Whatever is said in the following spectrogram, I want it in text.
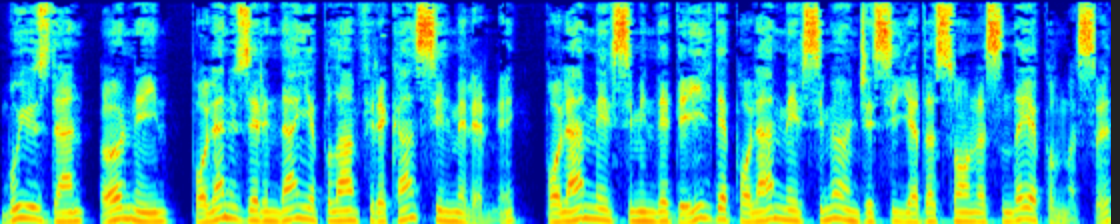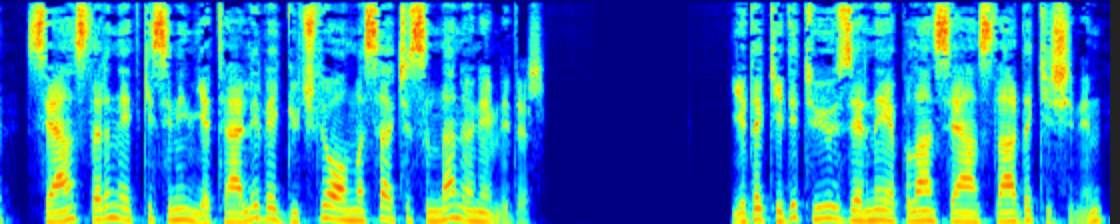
Bu yüzden, örneğin, polen üzerinden yapılan frekans silmelerini, polen mevsiminde değil de polen mevsimi öncesi ya da sonrasında yapılması, seansların etkisinin yeterli ve güçlü olması açısından önemlidir. Ya da kedi tüyü üzerine yapılan seanslarda kişinin,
